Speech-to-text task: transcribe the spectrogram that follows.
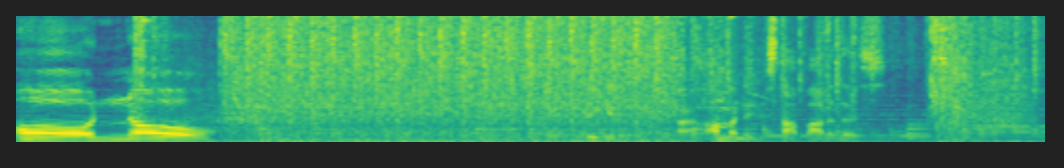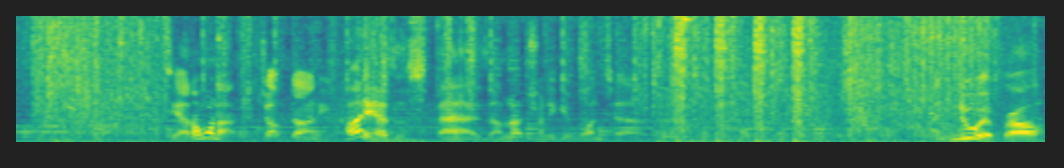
Oh no. I'm gonna just hop out of this. See, I don't want to jump down. He probably has a spaz. I'm not trying to get one tap. I knew it, bro.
